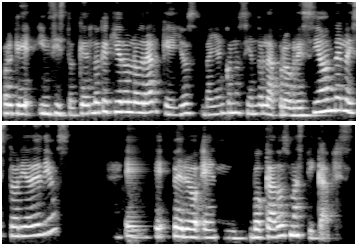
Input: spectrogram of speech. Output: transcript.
porque, insisto, ¿qué es lo que quiero lograr? Que ellos vayan conociendo la progresión de la historia de Dios, pero en bocados masticables.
